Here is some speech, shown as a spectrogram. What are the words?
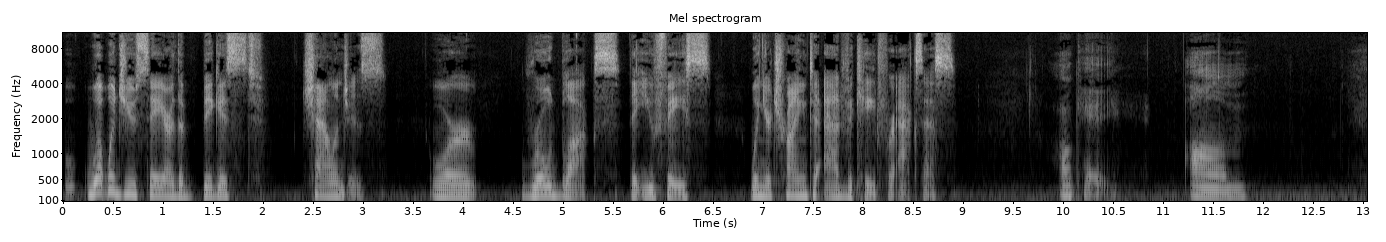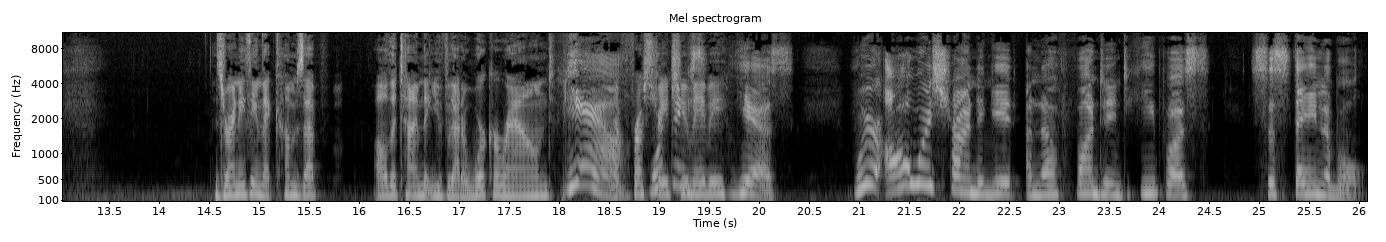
What would you say are the biggest challenges or roadblocks that you face when you're trying to advocate for access? Okay. Um, Is there anything that comes up all the time that you've got to work around? yeah. That frustrates you, maybe? Yes. We're always trying to get enough funding to keep us sustainable.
